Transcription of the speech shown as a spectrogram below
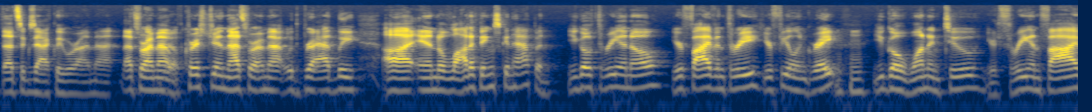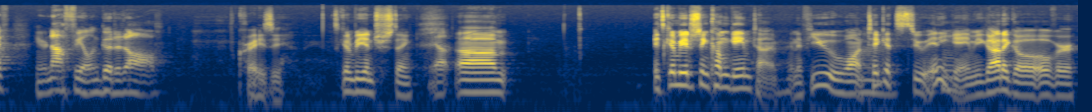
that's exactly where I'm at. That's where I'm at Yeah. with Christian. That's where I'm at with Bradley. Uh, and a lot of things can happen. You go three and zero, you're five and three, you're feeling great. You go one and two, you're three and five, you're not feeling good at all. Crazy. It's gonna be interesting. Yep. Um, it's gonna be interesting come game time, and if you want tickets to any game, you got to go over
